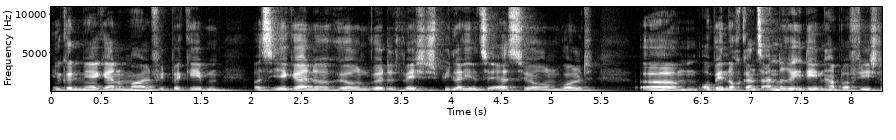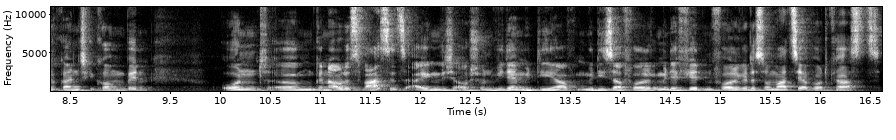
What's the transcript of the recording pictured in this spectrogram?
Ihr könnt mir ja gerne mal Feedback geben, was ihr gerne hören würdet, welche Spieler ihr zuerst hören wollt ähm, ob ihr noch ganz andere Ideen habt, auf die ich noch gar nicht gekommen bin. Und ähm, genau, das war es jetzt eigentlich auch schon wieder mit, dir, mit dieser Folge, mit der vierten Folge des Somatia Podcasts.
